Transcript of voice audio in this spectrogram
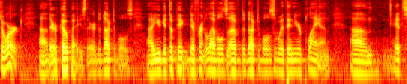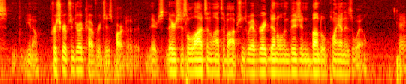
to work. Uh, there are copays, there are deductibles. you get to pick different levels of deductibles within your plan. Um, it's, you know, prescription drug coverage is part of it. There's, there's just lots and lots of options. We have a great dental and vision bundled plan as well. Okay.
